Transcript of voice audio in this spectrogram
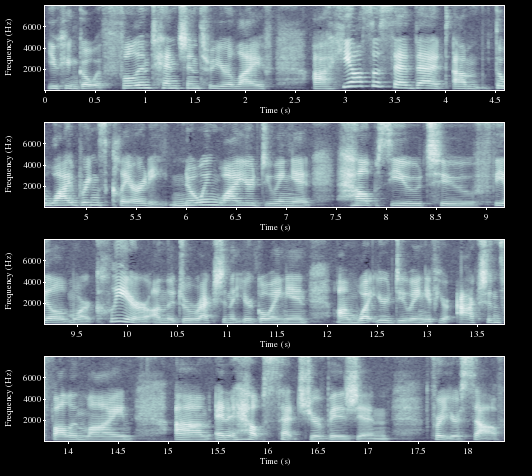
you can go with full intention through your life. Uh, he also said that um, the why brings clarity. Knowing why you're doing it helps you to feel more clear on the direction that you're going in, on what you're doing, if your actions fall in line, um, and it helps set your vision for yourself.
